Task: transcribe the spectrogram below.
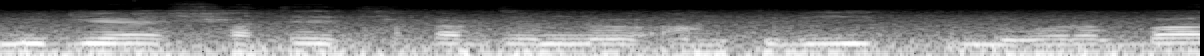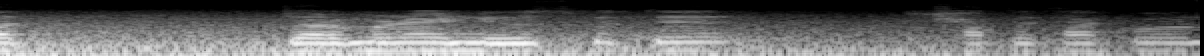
মিডিয়ার সাথে থাকার জন্য আন্তরিক মোবারকবাদ। জার্মানি নিউজ পেতে সাথে থাকুন।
